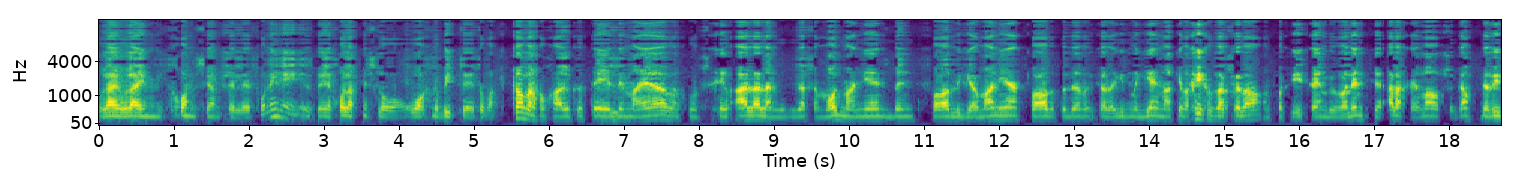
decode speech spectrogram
אולי, אולי עם ניצחון מסוים של אה, פוניני, זה יכול להכניס לו רוח גבית אה, טובה. טוב, אנחנו חייבים קצת אה, למהר, ואנחנו ממשיכים הלאה למפגש המאוד מעניין בין ספרד לגרמניה. ספרד, אתה יודע, אפשר להגיד, מגיע עם ההרכב הכי חזק שלה, המשחק יתקיים בוולנסיה, על החמר, שגם דוד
